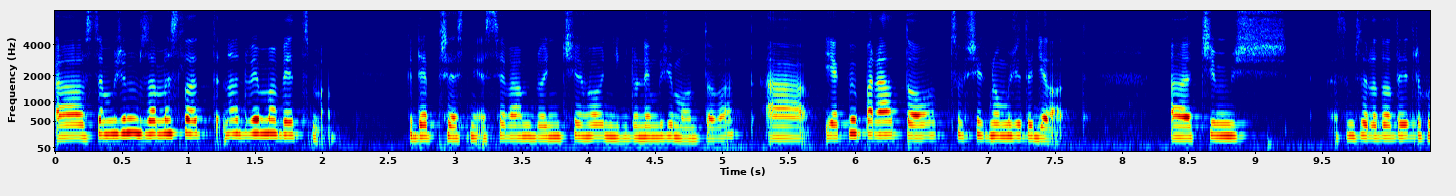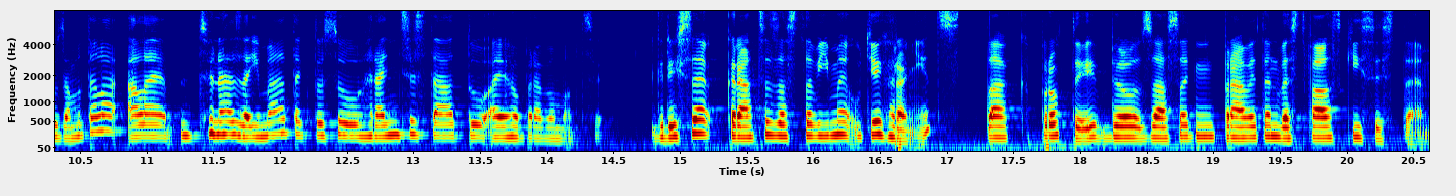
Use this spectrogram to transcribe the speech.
uh, se můžeme zamyslet nad dvěma věcma. Kde přesně se vám do ničeho nikdo nemůže montovat a jak vypadá to, co všechno můžete dělat. Uh, čímž jsem se do toho tady trochu zamotala, ale co nás zajímá, tak to jsou hranice státu a jeho pravomoci. Když se krátce zastavíme u těch hranic, tak pro ty byl zásadní právě ten westfálský systém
